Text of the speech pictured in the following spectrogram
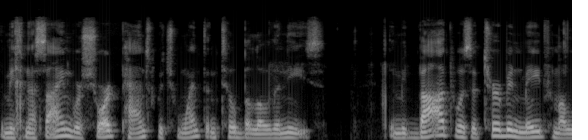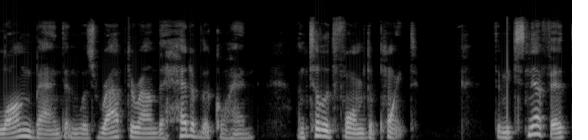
The michnasayim were short pants which went until below the knees. The mikba'at was a turban made from a long band and was wrapped around the head of the kohen until it formed a point. The mitznefet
